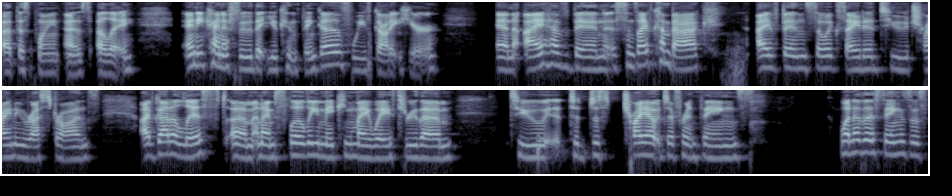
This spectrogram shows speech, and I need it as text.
at this point as LA. Any kind of food that you can think of, we've got it here. And I have been since I've come back, I've been so excited to try new restaurants. I've got a list, um, and I'm slowly making my way through them to to just try out different things. One of the things is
